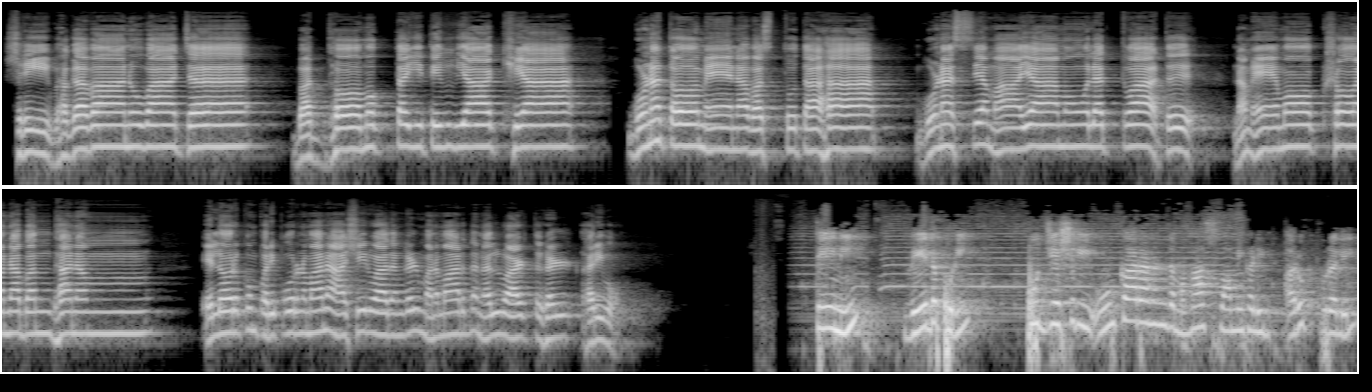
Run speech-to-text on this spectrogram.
ஸ்ரீ பகவானுவாச்ச பத்தோ முக்த இது வியாக்கியா குணத்தோ மேன வஸ்துதா குணஸ்ய மாயாமூலத்வாத் நமே மோக்ஷோ ந பந்தனம் எல்லோருக்கும் பரிபூர்ணமான ஆசீர்வாதங்கள் மனமார்ந்த நல்வாழ்த்துகள் ஹரிவோம். தேனி வேதபுரி பூஜ்ய ஸ்ரீ ஓம்காரானந்த மகாஸ்வாமிகளின் அருப்புரலில்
